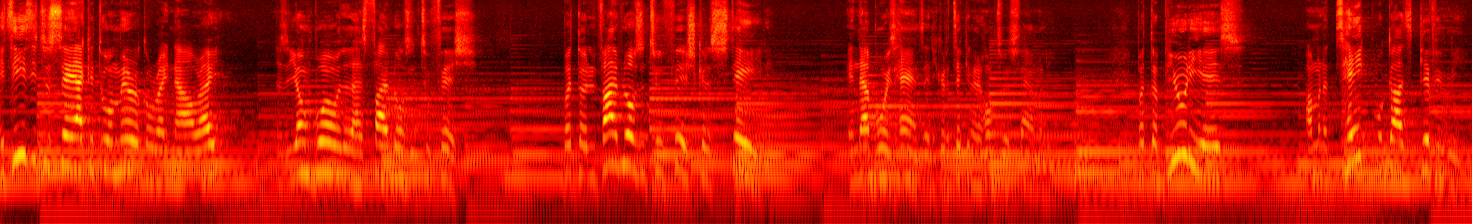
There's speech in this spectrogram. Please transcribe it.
it's easy to say I could do a miracle right now, right? There's a young boy that has five loaves and two fish. But the five loaves and two fish could have stayed in that boy's hands and he could have taken it home to his family. But the beauty is, I'm gonna take what God's given me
